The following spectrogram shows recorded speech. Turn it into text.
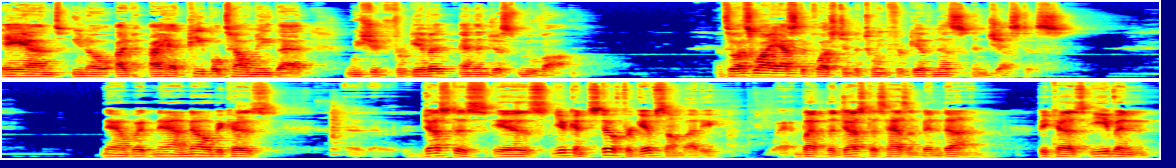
and you know I I had people tell me that we should forgive it and then just move on. And so that's why I asked the question between forgiveness and justice. Now, but now no, because uh, justice is you can still forgive somebody, but the justice hasn't been done because even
